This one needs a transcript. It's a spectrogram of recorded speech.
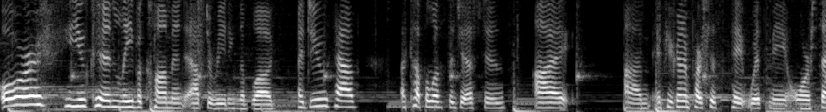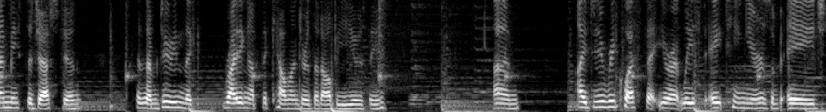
or you can leave a comment after reading the blogs. I do have a couple of suggestions. I, um, if you're going to participate with me or send me suggestions, because I'm doing the writing up the calendar that I'll be using. Um, I do request that you're at least 18 years of age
